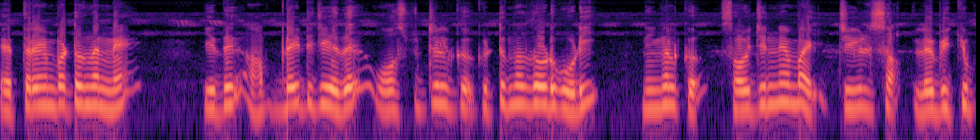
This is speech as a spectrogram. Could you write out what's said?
എത്രയും പെട്ടെന്ന് തന്നെ ഇത് അപ്ഡേറ്റ് ചെയ്ത് ഹോസ്പിറ്റലുകൾക്ക് കിട്ടുന്നതോടുകൂടി നിങ്ങൾക്ക് സൗജന്യമായി ചികിത്സ ലഭിക്കും.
